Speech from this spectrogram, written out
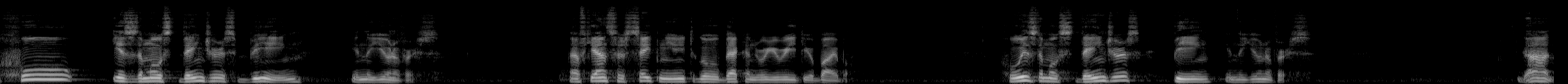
Who is the most dangerous being in the universe? Now, if you answer Satan, you need to go back and reread your Bible. Who is the most dangerous being in the universe? God.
